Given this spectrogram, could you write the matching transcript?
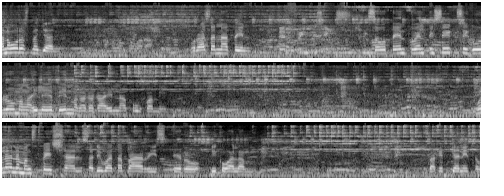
Anong oras na dyan? Orasan natin. 10.26. So, 10.26 siguro, mga 11, makakakain na po kami. Wala namang special sa Diwata Paris, pero di ko alam bakit ganito.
